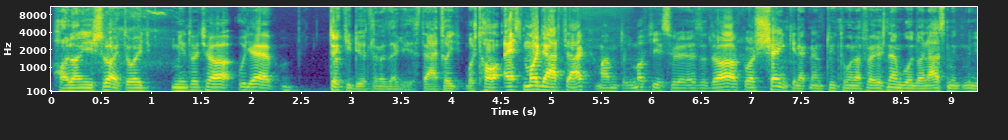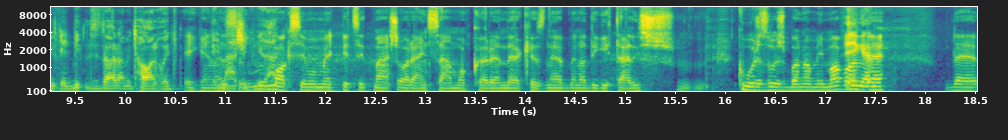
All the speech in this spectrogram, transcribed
Hallani is rajta, hogy mint hogyha ugye tök időtlen az egész. Tehát, hogy most ha ezt ma gyártják, mármint, hogy ma készül el ez a dal, akkor senkinek nem tűnt volna fel, és nem gondolná azt, mint mondjuk egy Beatles dal, amit hall, hogy Igen, egy másik világ. maximum egy picit más arányszámokkal rendelkezne ebben a digitális kurzusban, ami ma van, Igen. de de,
